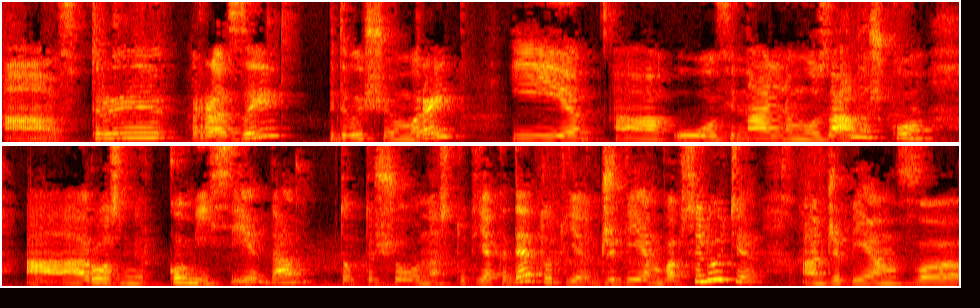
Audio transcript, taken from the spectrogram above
А, в три рази підвищуємо рейт, і а, у фінальному залишку а, розмір комісії. Да? Тобто, що у нас тут як іде? Тут є GPM в абсолюті, а GPM в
